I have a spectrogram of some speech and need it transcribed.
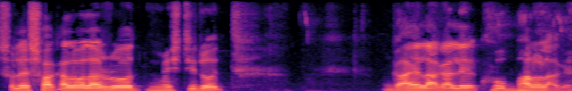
আসলে সকালবেলা রোদ, মিষ্টি রোদ। গায়ে লাগালে খুব ভালো লাগে।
